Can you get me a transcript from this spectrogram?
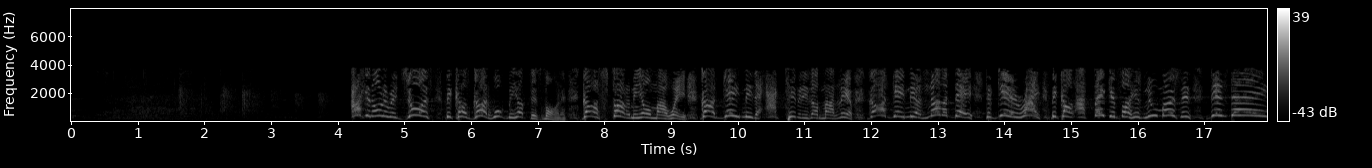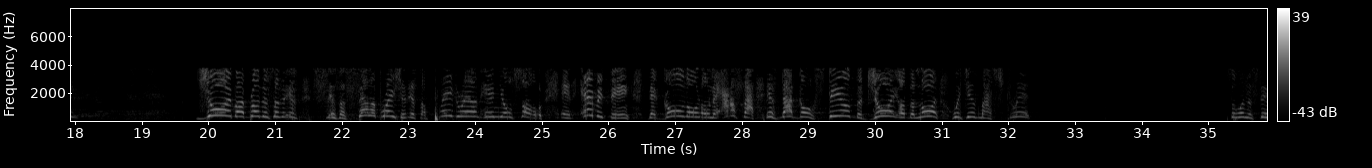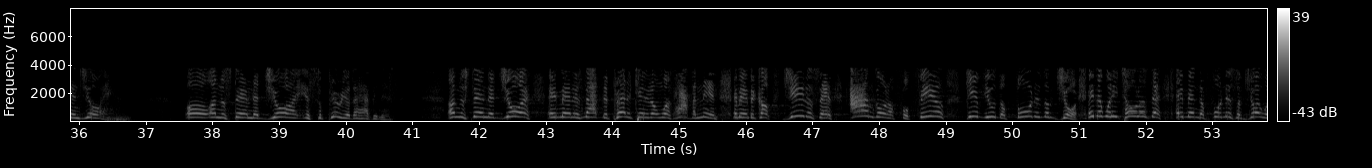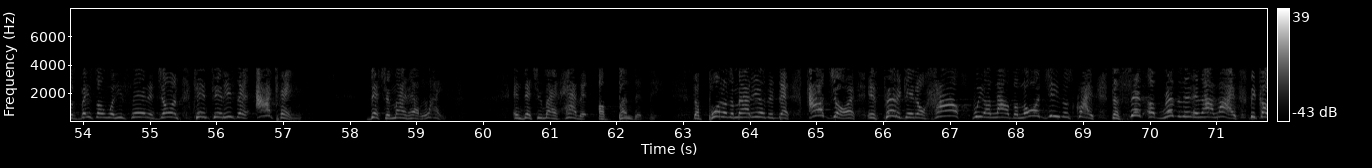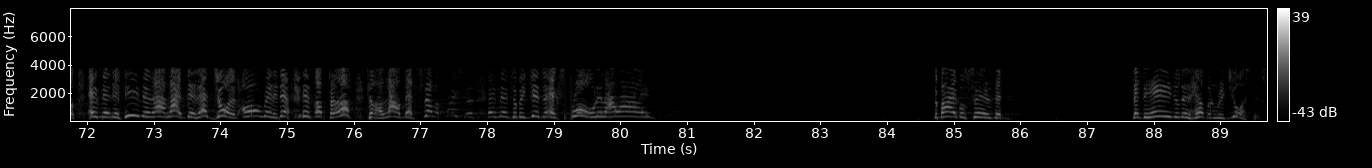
I can only rejoice because God woke me up this morning. God started me on my way. God gave me the activities of my limb. God gave me another day to get it right because I thank Him for His new mercies this day. Joy, my brothers and sisters, is, is a celebration. It's a playground in your soul. And everything that goes on on the outside is not going to steal the joy of the Lord, which is my strength. So understand joy. Oh, understand that joy is superior to happiness. Understand that joy, amen, is not predicated on what's happening. Amen. Because Jesus says, I'm going to fulfill, give you the fullness of joy. Ain't that what he told us that, amen, the fullness of joy was based on what he said in John 10 10. He said, I came that you might have life and that you might have it abundantly. The point of the matter is that our joy is predicated on how we allow the Lord Jesus Christ to set up resident in our life. Because, amen, if He's in our life, then that joy is already there. It's up to us to allow that celebration, amen, to begin to explode in our lives. The Bible says that that the angels in heaven rejoices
